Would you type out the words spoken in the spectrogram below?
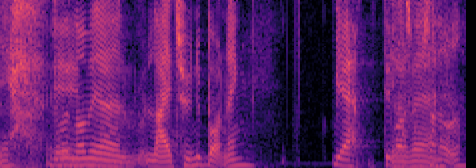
Ja, det var Øhm. noget med at lege tyndebånd, ikke? Ja, det Eller var sgu hvad? sådan noget.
